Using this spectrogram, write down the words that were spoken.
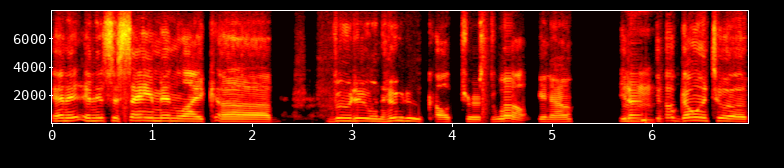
and it, and it's the same in like uh, voodoo and hoodoo culture as well. You know, you don't mm. you don't go into a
